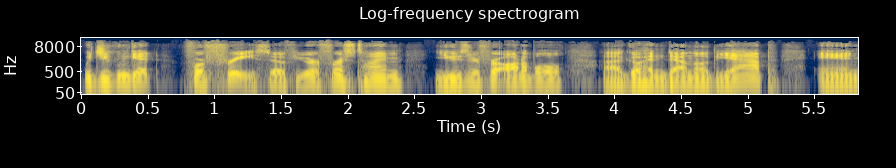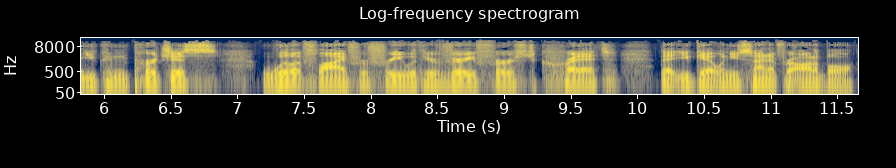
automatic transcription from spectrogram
which you can get for free. So if you're a first time user for Audible, uh, go ahead and download the app and you can purchase Will It Fly for free with your very first credit that you get when you sign up for Audible.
